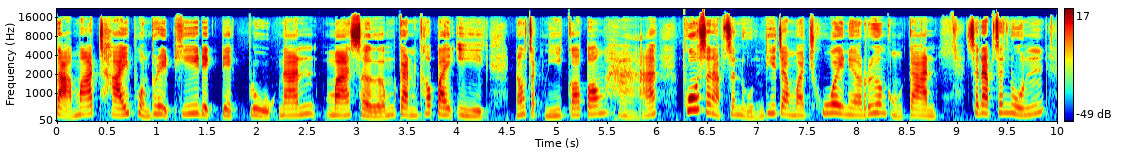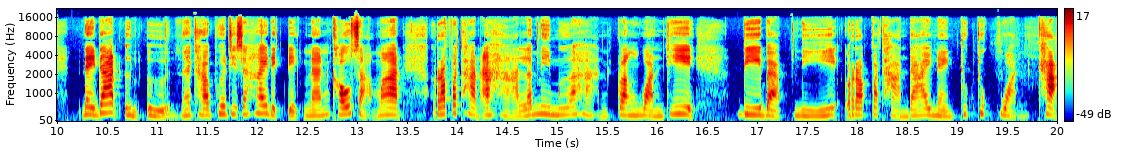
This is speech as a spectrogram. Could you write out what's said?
สามารถใช้ผลผลิตที่เด็กๆ ปลูกนั้นมาเสริมกันเข้าไปอีก นอกจากนี้ก็ต้องหาผู้สนับสนุนที่จะมาช่วยในเรื่องของการสนับสนุนในด้านอื่นๆนะคะเพื่อที่จะให้เด็กๆนั้นเขาสามารถรับประทานอาหารและมีมื้ออาหารกลางวันที่ดีแบบนี้รับประทานได้ในทุกๆวันค่ะ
